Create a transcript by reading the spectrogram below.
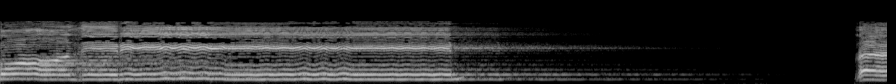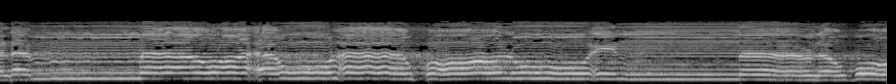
قادرين. فلما رأوها قالوا إنا لضالون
